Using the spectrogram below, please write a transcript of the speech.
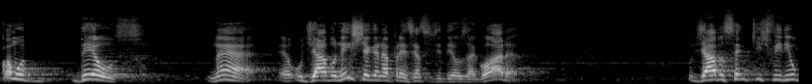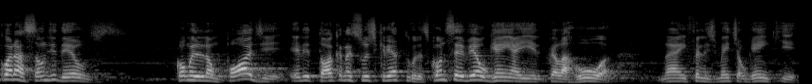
como Deus, né, o diabo nem chega na presença de Deus agora, o diabo sempre quis ferir o coração de Deus. Como ele não pode, ele toca nas suas criaturas. Quando você vê alguém aí pela rua, né, infelizmente alguém que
